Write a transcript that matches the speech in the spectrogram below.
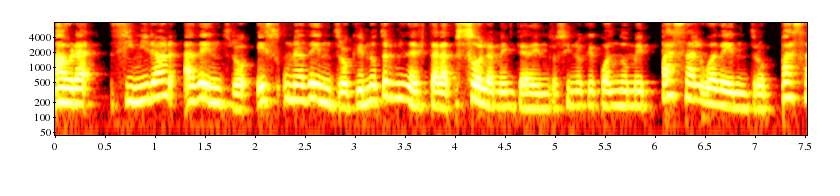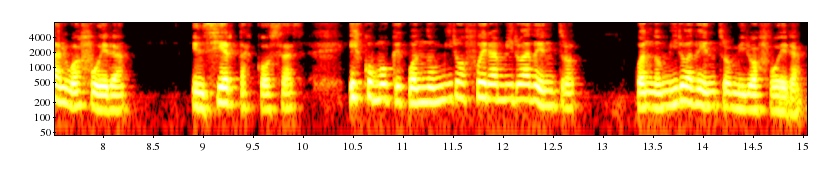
Ahora, si mirar adentro es un adentro que no termina de estar solamente adentro, sino que cuando me pasa algo adentro, pasa algo afuera, en ciertas cosas, es como que cuando miro afuera, miro adentro, cuando miro adentro, miro afuera.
